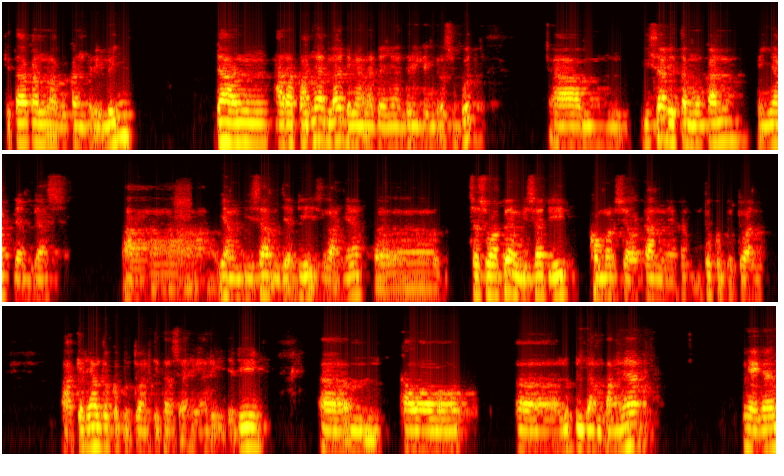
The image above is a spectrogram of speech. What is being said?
kita akan melakukan drilling dan harapannya adalah dengan adanya drilling tersebut um, bisa ditemukan minyak dan gas uh, yang bisa menjadi istilahnya uh, sesuatu yang bisa dikomersialkan ya kan untuk kebutuhan akhirnya untuk kebutuhan kita sehari-hari. Jadi um, kalau uh, lebih gampangnya ya kan?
